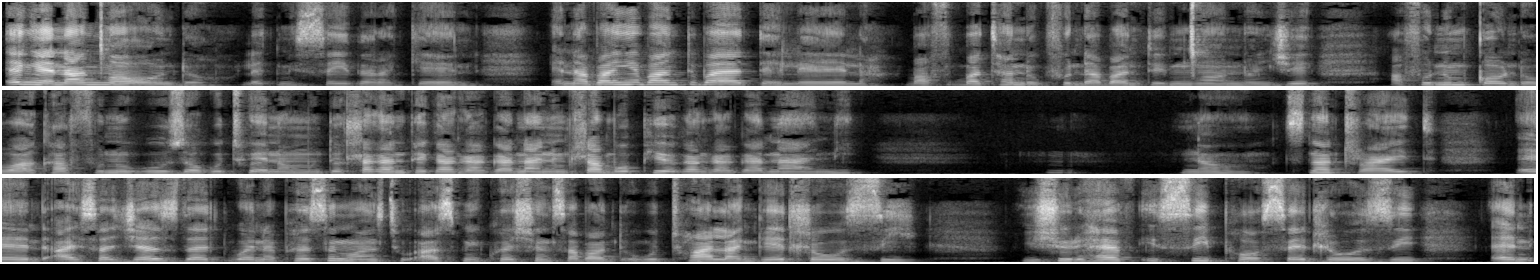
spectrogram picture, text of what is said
engenangcondo let me say that again. And abanye abantu bayadelela bathanda ukufunda abantu imcondo nje afuna umqondo wakhe afuna ukuzwa ukuthi wena umuntu ohlakaniphe kangakanani mhlawumbe ophiwe kangakanani. No it's not right. And i suggest that when a person wants to ask me questions about ukuthwala ngedlozi you should have isipho sedlozi and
